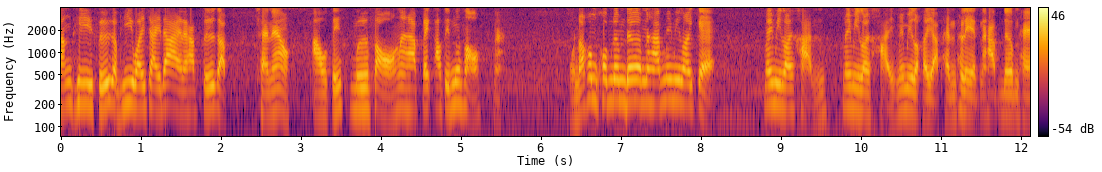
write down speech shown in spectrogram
ทั้งทีซื้อกับที่ไว้ใจได้นะครับ ซื้อกับ Channel a l t i s มือสองนะครับเป็ก a l t i s มือสองนะหัวน็อตคมๆเดิมๆนะครับ ไม่มีรอยแกะ ไม่มีรอยขัน ไม่มีรอยไข ไม่มีรอยขยับแผ่นเพลทนะครับ เดิมแท้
